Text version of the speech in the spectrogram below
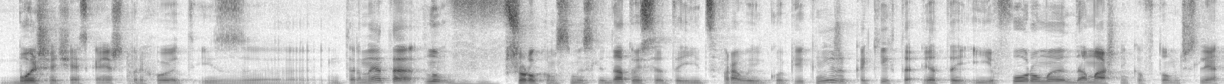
Большая часть, конечно, приходит из э, интернета, ну, в широком смысле, да, то есть это и цифровые копии книжек каких-то, это и форумы домашников в том числе.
